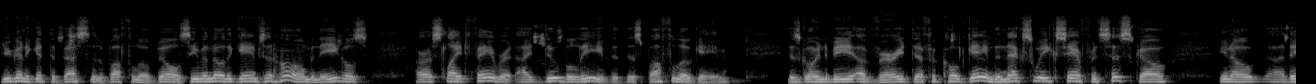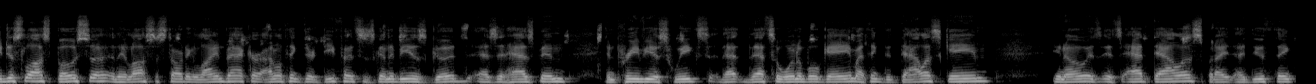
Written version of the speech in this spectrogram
you're going to get the best of the Buffalo Bills, even though the game's at home and the Eagles are a slight favorite. I do believe that this Buffalo game is going to be a very difficult game. The next week, San Francisco, you know, uh, they just lost Bosa and they lost a starting linebacker. I don't think their defense is going to be as good as it has been in previous weeks. That that's a winnable game. I think the Dallas game, you know, is it's at Dallas, but I, I do think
